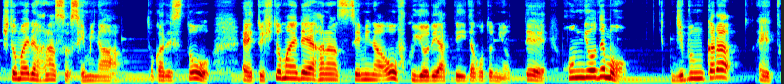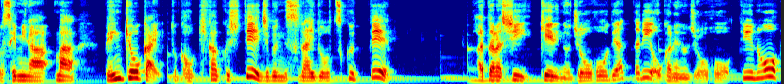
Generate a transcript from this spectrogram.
人前で話すセミナーとかですと、えっ、と、人前で話すセミナーを副業でやっていたことによって、本業でも自分から、えっ、と、セミナー、まあ、勉強会とかを企画して、自分でスライドを作って、新しい経理の情報であったり、お金の情報っていうのを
